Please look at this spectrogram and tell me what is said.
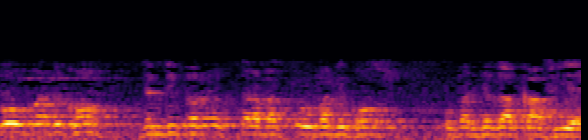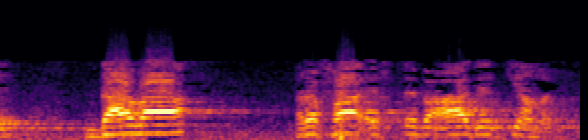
اوپر لکھو جلدی کرو ایک طرح کے اوپر لکھو اوپر جگہ کافی ہے۔ دعوی رفع استبعاد قیامت۔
